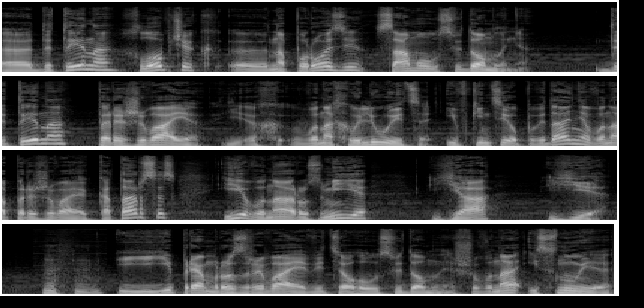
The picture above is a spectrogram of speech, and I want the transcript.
е, дитина, хлопчик е, на порозі самоусвідомлення дитина переживає, вона хвилюється, і в кінці оповідання вона переживає катарсис, і вона розуміє, я є. Uh-huh. І її прям розриває від цього усвідомлення, що вона існує,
